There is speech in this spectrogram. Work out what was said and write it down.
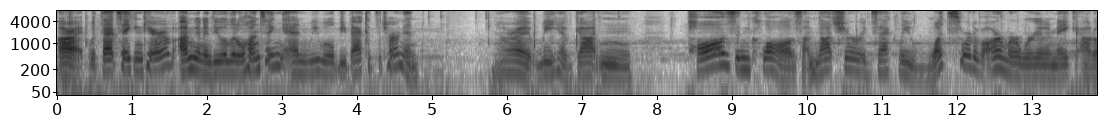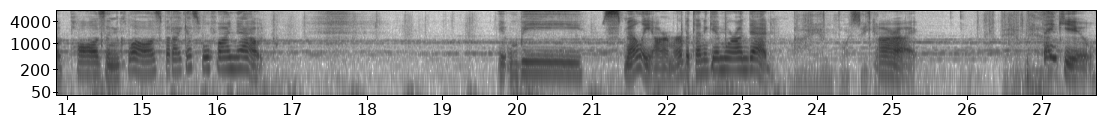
Alright, with that taken care of, I'm going to do a little hunting and we will be back at the turn-in. Alright, we have gotten paws and claws. I'm not sure exactly what sort of armor we're going to make out of paws and claws, but I guess we'll find out. It will be smelly armor, but then again, we're undead. I am forsaken. Alright. Farewell. Thank you.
